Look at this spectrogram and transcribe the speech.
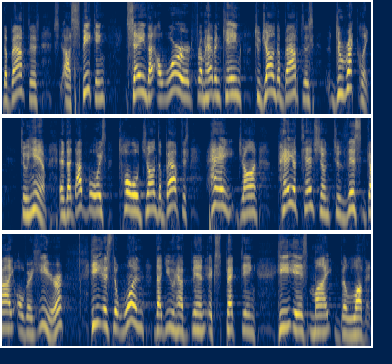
the Baptist uh, speaking, saying that a word from heaven came to John the Baptist directly to him. And that that voice told John the Baptist, hey, John, pay attention to this guy over here. He is the one that you have been expecting. He is my beloved.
